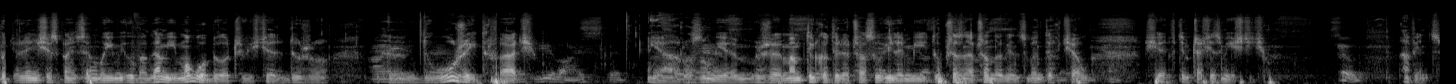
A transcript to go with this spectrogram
podzielenie się z Państwem moimi uwagami mogłoby oczywiście dużo dłużej trwać. Ja rozumiem, że mam tylko tyle czasu, ile mi tu przeznaczono, więc będę chciał się w tym czasie zmieścić. A więc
